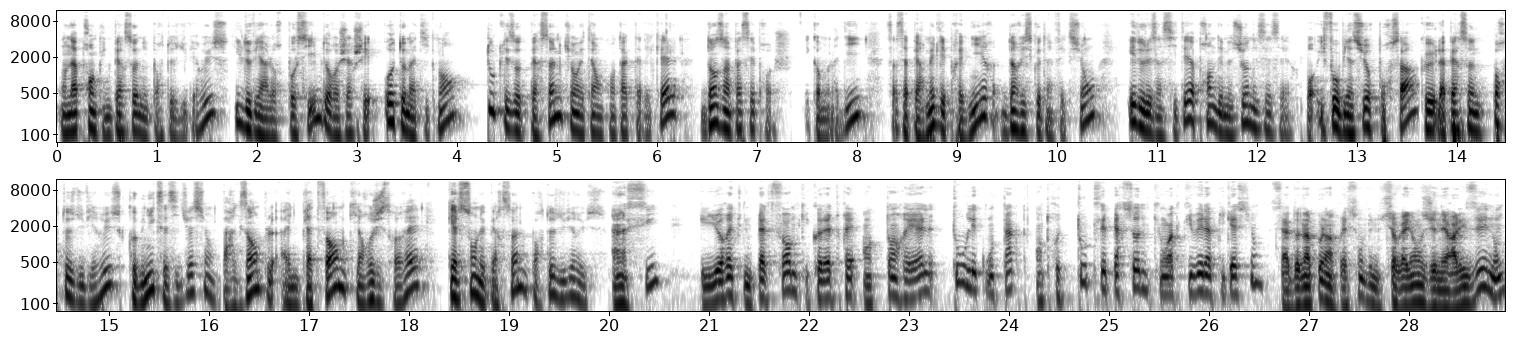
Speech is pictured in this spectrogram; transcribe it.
on apprend qu'une personne est porteuse du virus, il devient alors possible de rechercher automatiquement toutes les autres personnes qui ont été en contact avec elle dans un passé proche. Et comme on l'a dit, ça, ça permet de les prévenir d'un risque d'infection et de les inciter à prendre des mesures nécessaires. Bon, il faut bien sûr pour ça que la personne porteuse du virus communique sa situation. Par exemple, à une plateforme qui enregistrerait quelles sont les personnes porteuses du virus. Ainsi, il y aurait une plateforme qui connaîtrait en temps réel tous les contacts entre toutes les personnes qui ont activé l'application. Ça donne un peu l'impression d'une surveillance généralisée, non?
